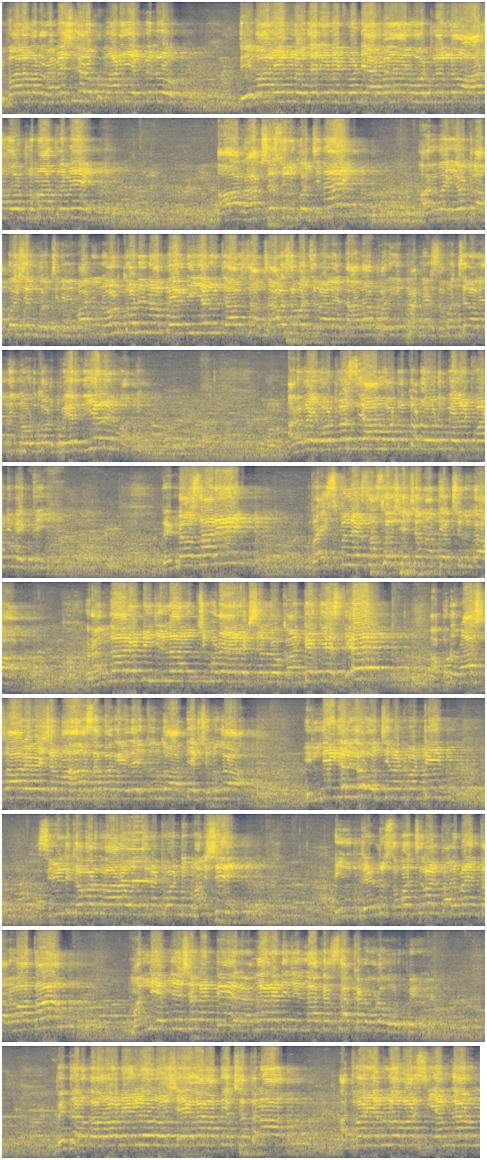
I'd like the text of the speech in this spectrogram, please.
ఇవాళ మన రమేష్ గారు ఒక మాట చెప్పినారు. దేవాలయంలో జరిగినటువంటి అరవై ఆరు ఓట్లలో ఆరు ఓట్లు మాత్రమే ఆ రాక్షసులకు వచ్చినాయి. అరవై ఓట్లు అపోజిషన్కి వచ్చినాయి. వాడిని నోటితోటి నా పేరు తీయను. చాలా చాలా సంవత్సరాలే. దాదాపు పది పన్నెండు సంవత్సరాలైంది నోటితోటి పేరు తీయలేను వాళ్ళు అరవై ఓట్లు వస్తే ఆరు ఓట్లతో ఓడిపోయినటువంటి వ్యక్తి. రెండోసారి రైస్ మిల్లర్స్ అసోసియేషన్ అధ్యక్షునిగా రంగారెడ్డి జిల్లా నుంచి కూడా ఎలక్షన్లో కాంటాక్ట్ చేస్తే అప్పుడు రాష్ట్ర ఆరవేశ మహాసభకు ఏదైతుందో అధ్యక్షునిగా ఇల్లీగల్గా వచ్చినటువంటి సీల్డ్ కవర్ ద్వారా వచ్చినటువంటి మనిషి ఈ రెండు సంవత్సరాలు పరమైన తర్వాత మళ్ళీ ఏం చేశాడంటే రంగారెడ్డి జిల్లా కలిసి అక్కడ కూడా ఓడిపోయాడు. పెద్దలు గౌరవనీయులు రోషయ్య గారి అధ్యక్షతన ఆధ్వర్యంలో వారు సీఎం గారు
